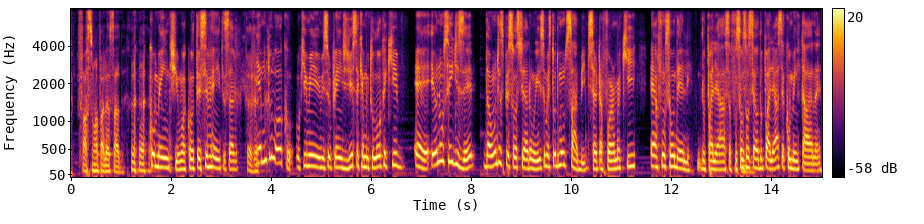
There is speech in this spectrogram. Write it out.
Faça uma palhaçada. comente um acontecimento, sabe? Uhum. E é muito louco. O que me, me surpreende disso é que é muito louco é que é, eu não sei dizer da onde as pessoas tiraram isso, mas todo mundo sabe, de certa forma, que é a função dele, do palhaço. A função social do palhaço é comentar, né?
